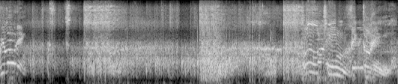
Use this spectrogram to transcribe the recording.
Reloading! Blue team victory!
